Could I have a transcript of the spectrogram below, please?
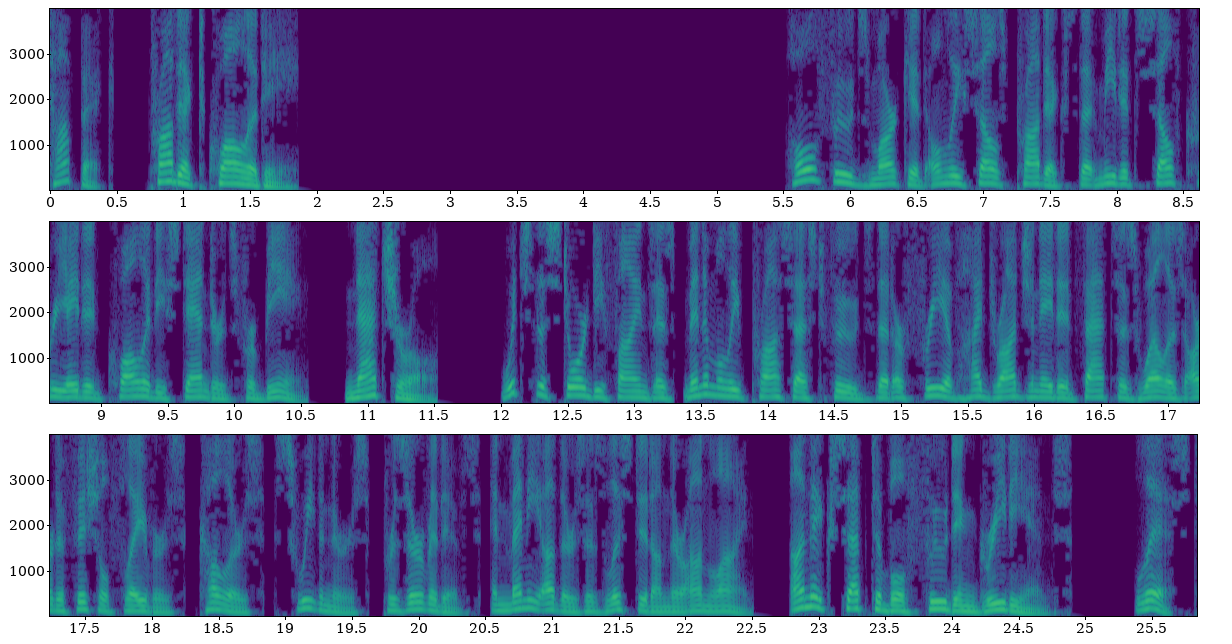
Product quality Whole Foods Market only sells products that meet its self-created quality standards for being «natural», which the store defines as, minimally processed foods that are free of hydrogenated fats as well as artificial flavors, colors, sweeteners, preservatives, and many others as listed on their online «unacceptable food ingredients» list.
